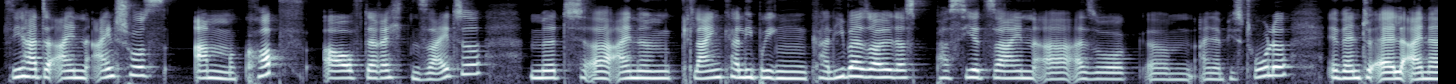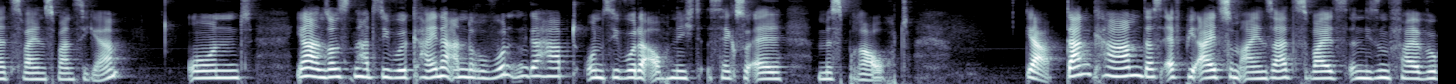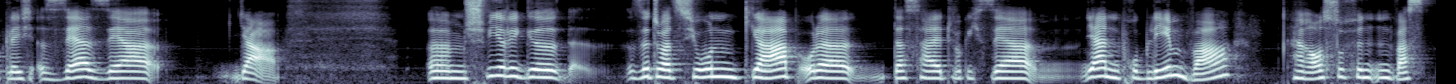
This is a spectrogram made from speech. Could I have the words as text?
Sie hatte einen Einschuss am Kopf auf der rechten Seite mit äh, einem kleinkalibrigen Kaliber soll das passiert sein, äh, also ähm, eine Pistole, eventuell eine 22er. Und ja, ansonsten hat sie wohl keine andere Wunden gehabt und sie wurde auch nicht sexuell missbraucht. Ja, dann kam das FBI zum Einsatz, weil es in diesem Fall wirklich sehr, sehr, ja, ähm, schwierige Situationen gab oder das halt wirklich sehr, ja, ein Problem war, herauszufinden, was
